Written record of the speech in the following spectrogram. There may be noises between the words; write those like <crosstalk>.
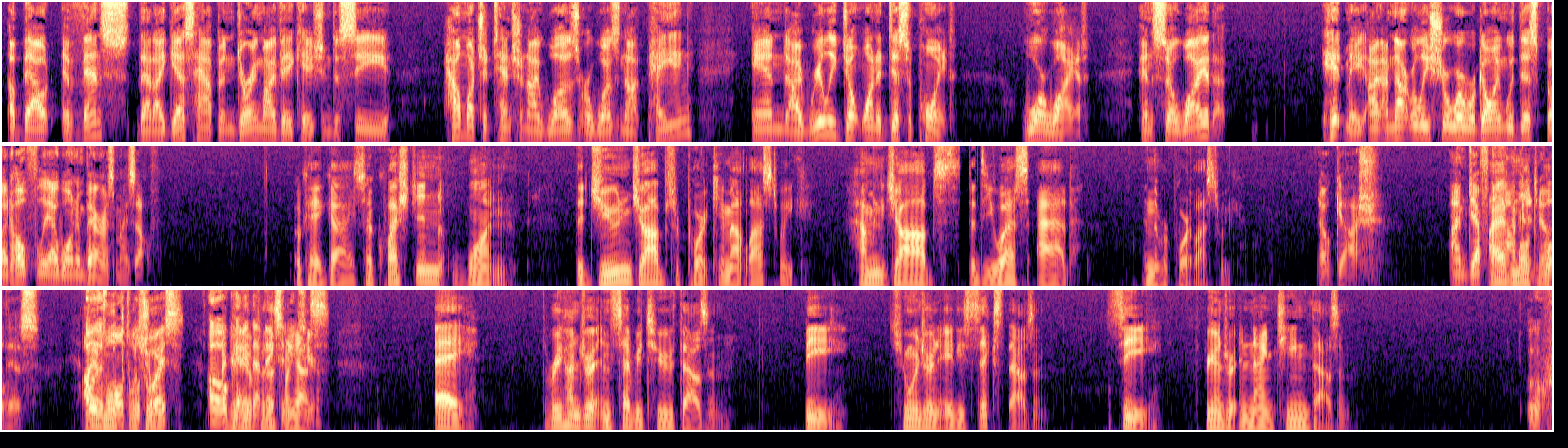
about events that I guess happened during my vacation to see how much attention I was or was not paying. And I really don't want to disappoint War Wyatt. And so, Wyatt, uh, hit me. I, am not really sure where we're going with this, but hopefully I won't embarrass myself. Okay, guys. So, question one The June jobs report came out last week. How many jobs did the U.S. add in the report last week? Oh, gosh. I'm definitely not going to know this. Oh, I there's multiple, multiple choice. choice? Oh, okay. That makes it one, easier. yes. A. 372,000. B. 286,000. C. 319,000. Ooh.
